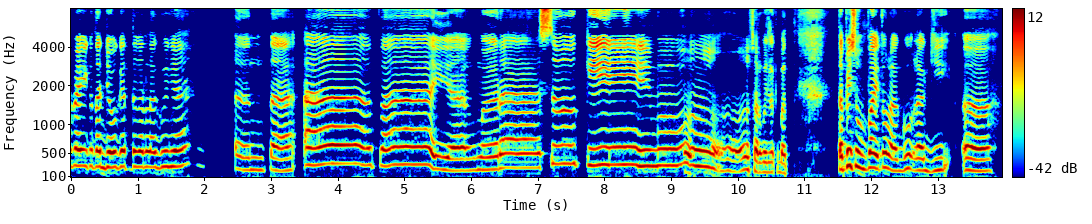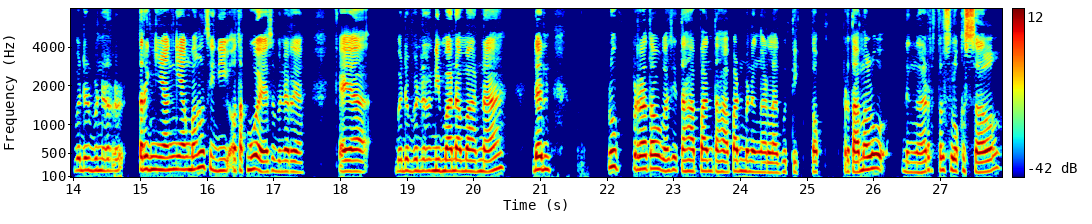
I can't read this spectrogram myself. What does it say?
siapa yang ikutan joget dengan lagunya? Entah apa yang merasukimu. Suara gue jelek banget. Tapi sumpah itu lagu lagi uh, bener-bener terngiang-ngiang banget sih di otak gue ya sebenarnya. Kayak bener-bener di mana-mana. Dan lu pernah tahu gak sih tahapan-tahapan mendengar lagu TikTok? Pertama lu dengar terus lo kesel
